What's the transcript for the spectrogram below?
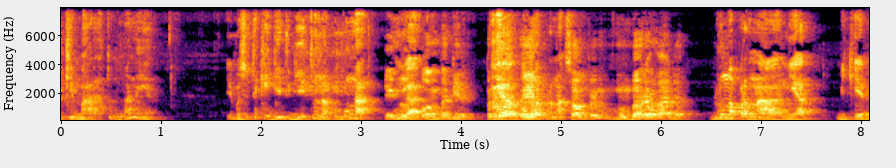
bikin marah tuh gimana ya? Ya maksudnya kayak gitu-gitu kenapa gue nggak Yang gue tadi ya. Pernah Iya, nggak pernah. sampai membara nggak ada. gue nggak pernah niat bikin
